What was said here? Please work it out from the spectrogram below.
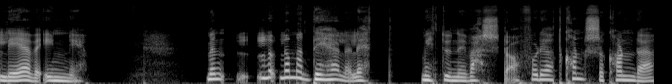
lever inni. Men la, la meg dele litt mitt univers, da, fordi at kanskje kan det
